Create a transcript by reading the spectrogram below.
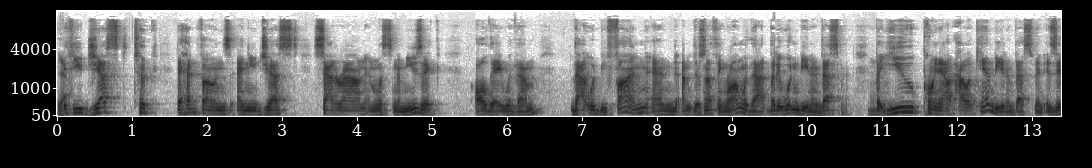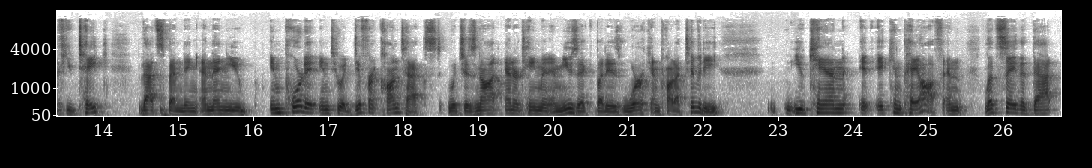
yeah. if you just took the headphones and you just sat around and listened to music all day with them that would be fun and um, there's nothing wrong with that but it wouldn't be an investment mm-hmm. but you point out how it can be an investment is if you take that spending and then you import it into a different context, which is not entertainment and music, but is work and productivity, you can it, it can pay off. And let's say that that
